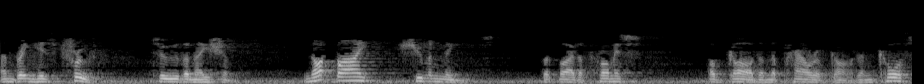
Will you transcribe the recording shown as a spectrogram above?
and bring His truth to the nation. Not by human means, but by the promise of God and the power of God. And of course,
